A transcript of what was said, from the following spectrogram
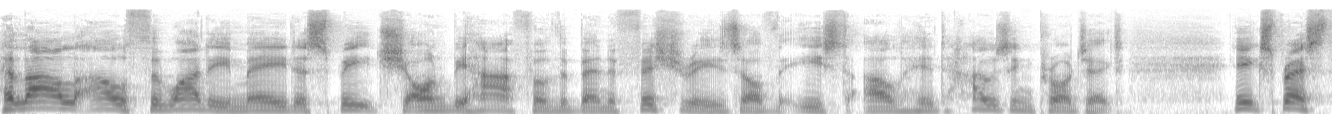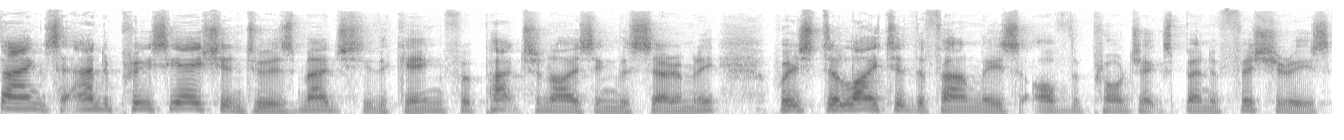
Hilal Al Thawadi made a speech on behalf of the beneficiaries of the East Al Hid housing project. He expressed thanks and appreciation to His Majesty the King for patronising the ceremony, which delighted the families of the project's beneficiaries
